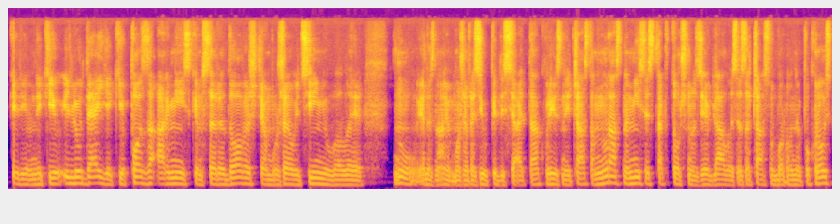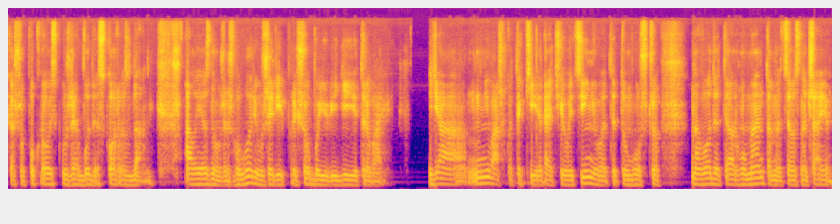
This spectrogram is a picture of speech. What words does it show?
керівників, і людей, які поза армійським середовищем вже оцінювали. Ну, я не знаю, може разів 50, так в різний час. Там ну раз на місяць так точно з'являлося за час оборони Покровська, що Покровськ вже буде скоро зданий. Але я знову ж говорю, вже рік пройшов, бойові дії тривають. Я мені важко такі речі оцінювати, тому що наводити аргументами це означає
